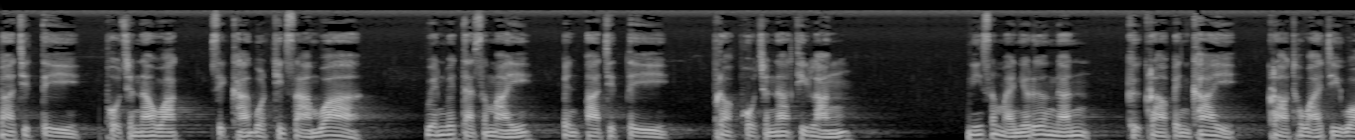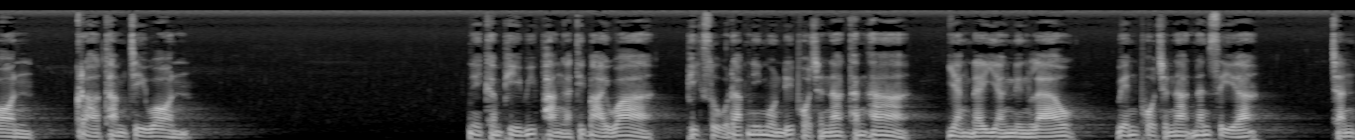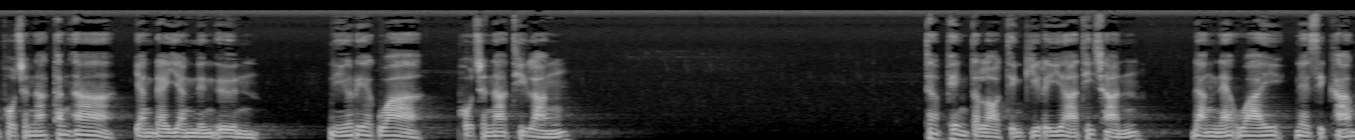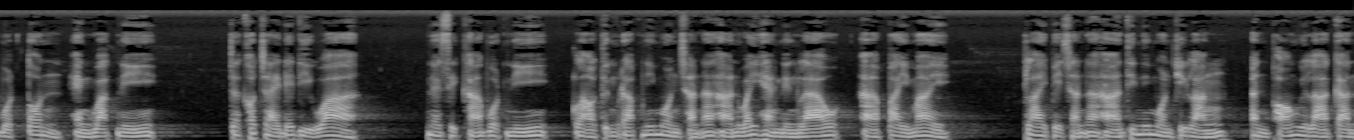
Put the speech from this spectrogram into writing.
ปาจิตตีโภชนาวัคสิกขาบทที่สามว่า เว้นไว้แต่สมัยเป็นปาจิตตีเพราะโภชนะทีหลัง นี้สมัยในเรื่องนั้น คือคราวเป็นไข้คราวถวายจีวร กล่าวทำจีวร ในคำพีวิพังอธิบายว่า ภิกษุรับนิมนต์ด้วยโภชนะทั้งห้าอย่างใดอย่างหนึ่งแล้ว เว้นโภชนะนั้นเสีย ฉันโภชนะทั้งห้าอย่างใดอย่างหนึ่งอื่น นี้เรียกว่า โภชนะทีหลังถ้าเพ่งตลอดถึงกิริยาที่ฉัน ดังแนะไว้ในสิกขาบทต้นแห่งวรรคนี้ จะเข้าใจได้ดีว่า ในสิกขาบทนี้กล่าวถึงรับนิมนต์ฉันอาหารไว้แห่งหนึ่งแล้ว หาไปไม่พลายไปฉันอาหารที่นิมนต์ทีหลัง อันพ้องเวลากัน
